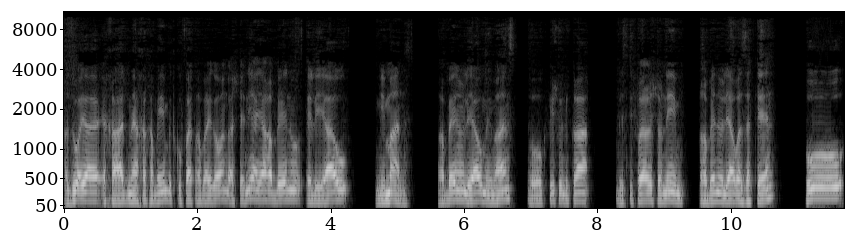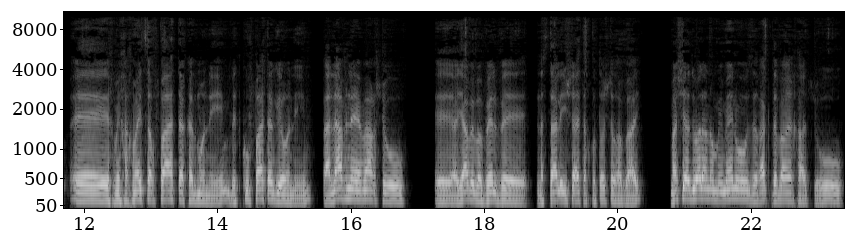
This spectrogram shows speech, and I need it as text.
אז הוא היה אחד מהחכמים בתקופת רבי גאון, והשני היה רבנו אליהו ממאנס. רבנו אליהו ממאנס, או כפי שהוא נקרא בספרי הראשונים, רבנו אליהו הזקן, הוא אה, מחכמי צרפת הקדמונים בתקופת הגאונים, עליו נאמר שהוא אה, היה בבבל ונשא לאישה את אחותו של רבי. מה שידוע לנו ממנו זה רק דבר אחד, שהוא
